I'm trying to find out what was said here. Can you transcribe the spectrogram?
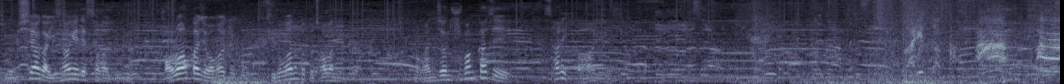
지금 시야가 이상하게 됐어가지고 바로 앞까지 와가지고 뒤로 가는 것도 잡았는데 완전 후반까지 얘. 어.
